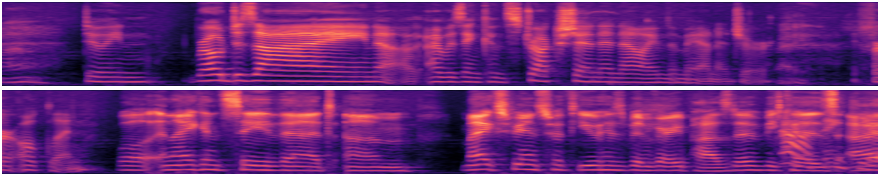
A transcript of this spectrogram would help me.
wow. doing road design. uh, I was in construction, and now I'm the manager Right. for Oakland. Well, and I can say that um, my experience with you has been very positive because thank I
